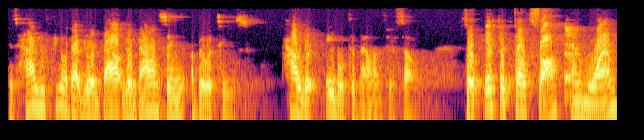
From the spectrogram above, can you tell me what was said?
is how you feel about your, about your balancing abilities, how you're able to balance yourself. So if it felt soft and warm,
